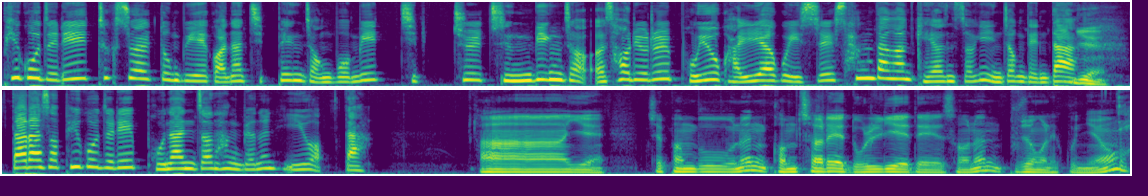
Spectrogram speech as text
피고들이 특수활동비에 관한 집행 정보 및 지출 증빙 저- 어, 서류를 보유 관리하고 있을 상당한 개연성이 인정된다. 예. 따라서 피고들이 본안전 항변은 이유 없다. 아, 예. 재판부는 검찰의 논리에 대해서는 부정을 했군요. 네.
